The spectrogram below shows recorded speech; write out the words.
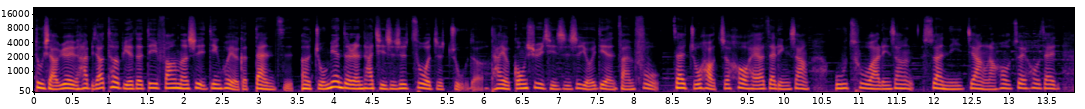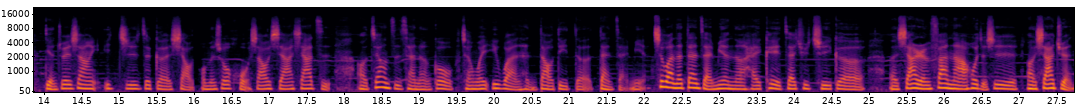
杜小月它比较特别的地方呢，是一定会有个担子。呃，煮面的人他其实是坐着煮的，他有工序，其实是有一点繁复。在煮好之后，还要再淋上乌醋啊，淋上蒜泥酱，然后最后再。点缀上一只这个小，我们说火烧虾虾子哦，这样子才能够成为一碗很道地的蛋仔面。吃完了蛋仔面呢，还可以再去吃一个呃虾仁饭啊，或者是呃虾卷。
